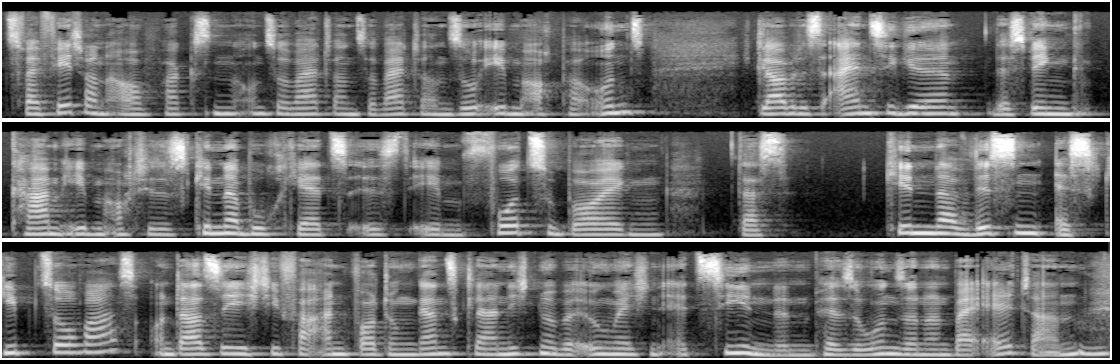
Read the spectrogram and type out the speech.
zwei Vätern aufwachsen und so weiter und so weiter und so eben auch bei uns. Ich glaube, das Einzige, deswegen kam eben auch dieses Kinderbuch jetzt, ist eben vorzubeugen, dass Kinder wissen, es gibt sowas. Und da sehe ich die Verantwortung ganz klar nicht nur bei irgendwelchen erziehenden Personen, sondern bei Eltern,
